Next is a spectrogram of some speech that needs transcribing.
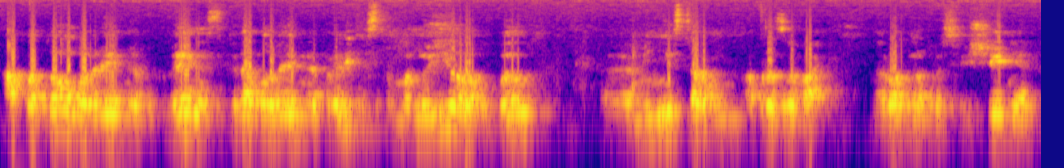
а потом во время, время когда было временное правительство, Мануилов был э, министром образования, народного просвещения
